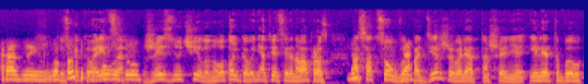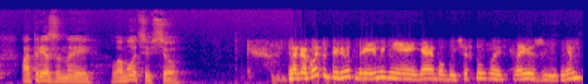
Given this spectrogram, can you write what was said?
разные вопросы То есть, как говорится, поводу... жизнь учила. Но вот только вы не ответили на вопрос. Да? А с отцом вы да. поддерживали отношения или это был отрезанный ломоть и все? На какой-то период времени я его вычеркнула из своей жизни.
